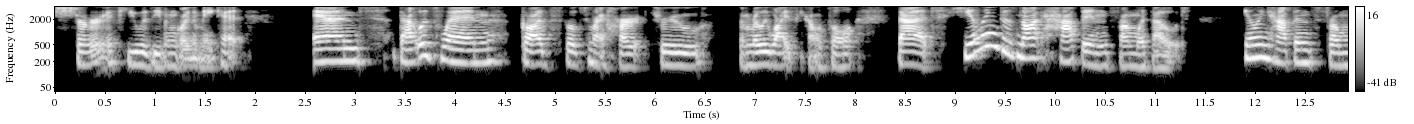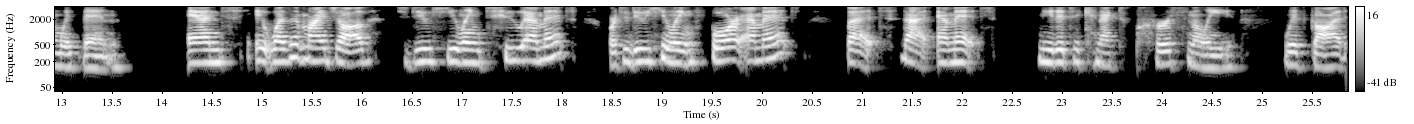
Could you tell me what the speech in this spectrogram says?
sure if he was even going to make it. And that was when God spoke to my heart through some really wise counsel that healing does not happen from without, healing happens from within. And it wasn't my job to do healing to Emmett or to do healing for Emmett, but that Emmett needed to connect personally with God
